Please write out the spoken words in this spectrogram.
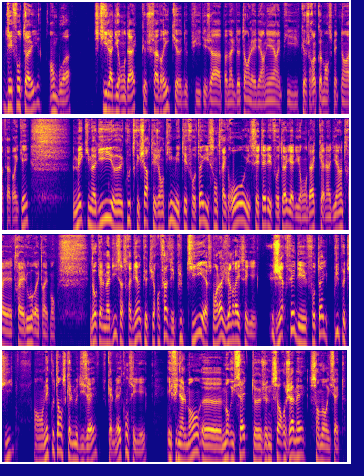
des fauteuils en bois style Adirondack que je fabrique depuis déjà pas mal de temps l'année dernière et puis que je recommence maintenant à fabriquer. Mais qui m'a dit, euh, écoute Richard, t'es gentil, mais tes fauteuils ils sont très gros et c'était des fauteuils Adirondack canadiens très très lourds et très bons. Donc elle m'a dit, ça serait bien que tu en fasses des plus petits et à ce moment-là je viendrai essayer. J'ai refait des fauteuils plus petits en écoutant ce qu'elle me disait, ce qu'elle m'avait conseillé. Et finalement, euh, Morissette, je ne sors jamais sans Morissette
